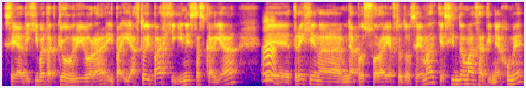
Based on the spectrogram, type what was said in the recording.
σε ατυχήματα πιο γρήγορα. Αυτό υπάρχει, είναι στα σκαριά, ε, τρέχει ένα, μια προσφορά για αυτό το θέμα και σύντομα θα την έχουμε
